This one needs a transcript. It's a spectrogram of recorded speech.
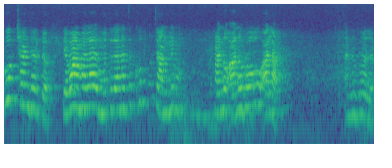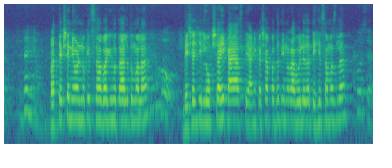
खूप छान झालं. तेव्हा आम्हाला मतदानाचा खूप चांगले अनु अनुभव आला. अनुभव आला. धन्यवाद. प्रत्यक्ष निवडणुकीत सहभागी होता आलं तुम्हाला? हो. देशाची लोकशाही काय असते आणि कशा पद्धतीनं राबवली जाते हे समजलं? हो सर.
